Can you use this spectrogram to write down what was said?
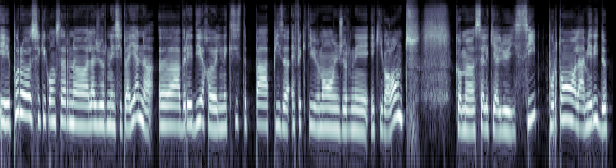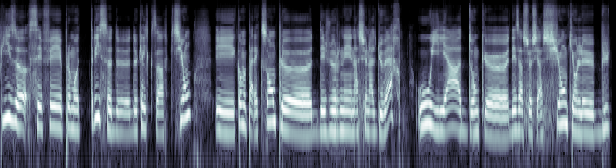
Et pour ce qui concerne la journée citoyenne, à vrai dire, il n'existe pas à Pise effectivement une journée équivalente comme celle qui a lieu ici. Pourtant, la mairie de Pise s'est fait promotrice de, quelques actions, et comme par exemple euh, des journées nationales du verre, où il y a donc euh, des associations qui ont le but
